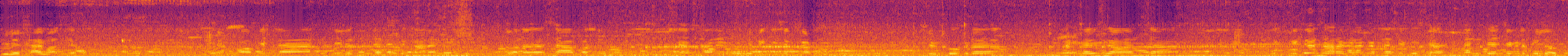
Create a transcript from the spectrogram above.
दिले काय मागले ऑफिसला निवेदन देण्याचे कारण आहे दोन हजार सहापासून शासनाने नोटिफिकेशन काढून सिडकोकडं अठ्ठावीस गावांचा एक विकास आराखडा करण्यासाठी त्यांनी त्यांच्याकडे दिलं होतं.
